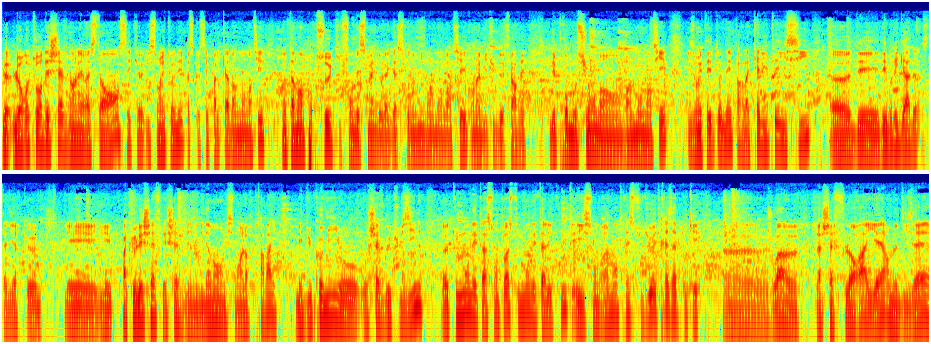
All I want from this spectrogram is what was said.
le, retour des chefs dans les restaurants, c'est qu'ils sont étonnés parce que c'est pas le cas dans le monde entier, notamment pour ceux qui font des semaines de la gastronomie dans le monde entier et qui ont l'habitude de faire des, des promotions dans, dans, le monde entier. Ils ont été étonnés par la qualité ici euh, des, des, brigades, c'est-à-dire que les, les, pas que les chefs, les chefs bien évidemment, ils sont à leur travail, mais du commis au, au chef de cuisine, euh, tout le monde est à son poste, tout le monde est à l'écoute et ils sont vraiment très studieux et très appliqués. Euh, je vois la chef Flora hier me disait,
